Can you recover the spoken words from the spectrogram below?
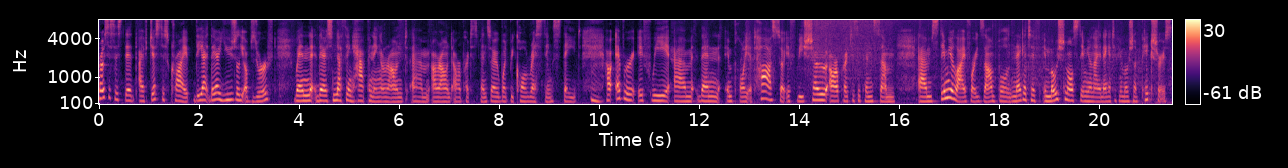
processes that I've just described, they are, they are usually observed when there's nothing happening around um, around our participants, so what we call resting state. Mm. However, if we um, then employ a task, so if we show our participants some um, stimuli, for example, negative emotional stimuli, negative emotional pictures,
